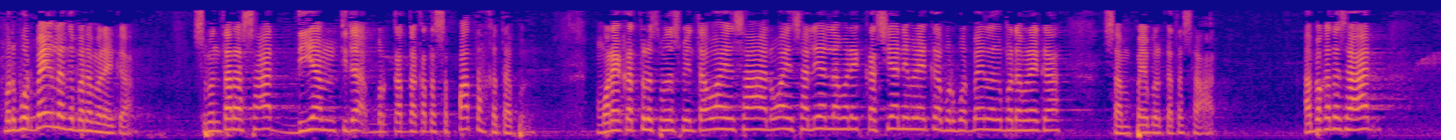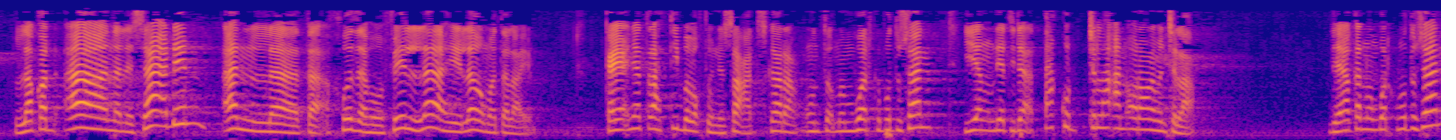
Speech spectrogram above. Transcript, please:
Berbuat baiklah kepada mereka. Sementara saat diam tidak berkata-kata sepatah kata pun. Mereka terus menerus minta wahai saat, wahai saat lihatlah mereka kasihani mereka berbuat baiklah kepada mereka sampai berkata saat. Apa kata saat? Laqad ana li Sa'din an la ta'khudhahu fillahi laumata laim. Kayaknya telah tiba waktunya saat sekarang untuk membuat keputusan yang dia tidak takut celaan orang-orang mencela. Dia akan membuat keputusan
